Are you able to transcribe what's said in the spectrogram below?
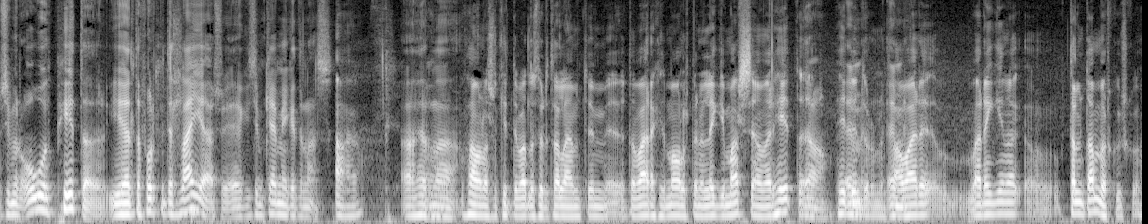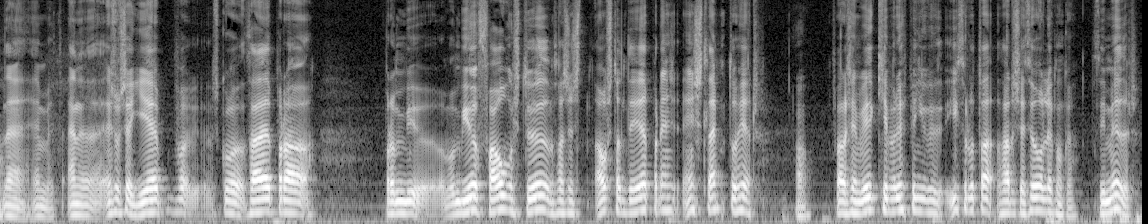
sem er óupphitaður ég held að fólk myndi hlæja þessu, ekki sem kemur ekki til Já, já. Að hérna, Það var náttúrulega Kitty Vallastur talaði um, um þetta væri ekkert mál að spila leik í mars ef hann væri einmitt, undir honum þá væri, væri engin að tala um Danmörku sko. Nei, einmitt, en eh, eins og segja, ég, sko, það er bara, bara mjög, mjög fáum stöðum þar sem ástandi er bara eins, eins slemt og hér. Já. Bara sem við kemur uppbyggingu íþrótta, það er að segja þjóðarleikanga, því miður.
